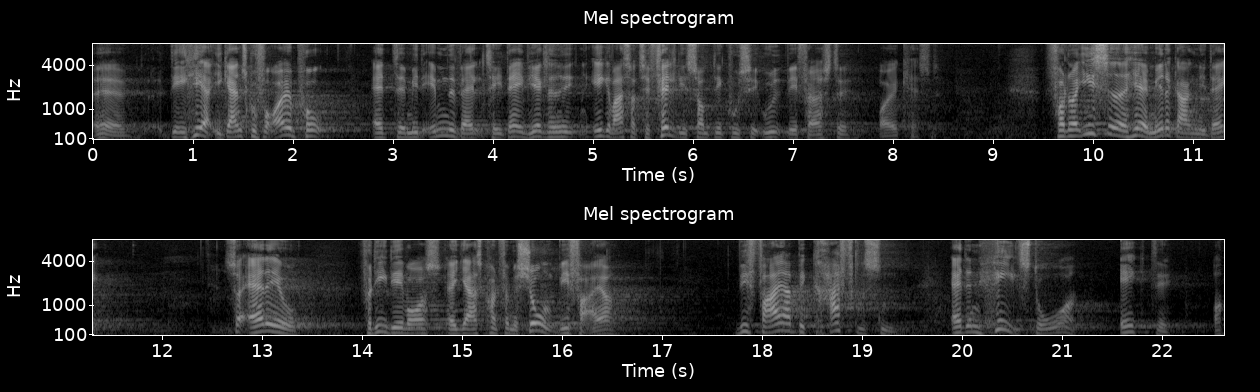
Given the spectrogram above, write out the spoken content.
øh, det er her, I gerne skulle få øje på, at øh, mit emnevalg til i dag i virkeligheden ikke var så tilfældigt, som det kunne se ud ved første øjekast. For når I sidder her i midtergangen i dag, så er det jo fordi det er vores, øh, jeres konfirmation, vi fejrer. Vi fejrer bekræftelsen af den helt store, ægte og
